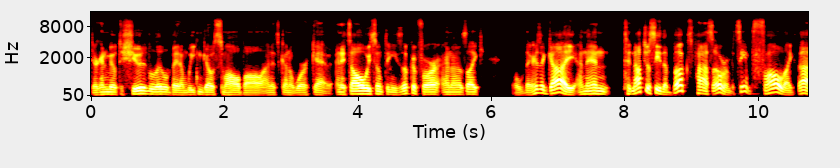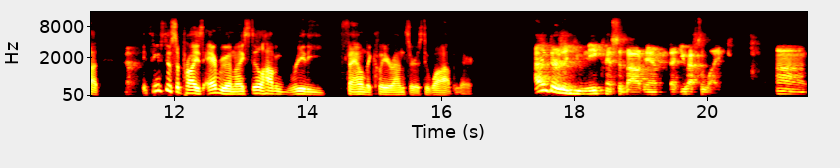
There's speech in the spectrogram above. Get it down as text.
They're going to be able to shoot it a little bit and we can go small ball and it's going to work out. And it's always something he's looking for. And I was like, well, there's a guy. And then to not just see the Bucks pass over him, but see him fall like that, it seems to surprise everyone. And I still haven't really found a clear answer as to what happened there. I think there's a uniqueness about him that you have to like. Um,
